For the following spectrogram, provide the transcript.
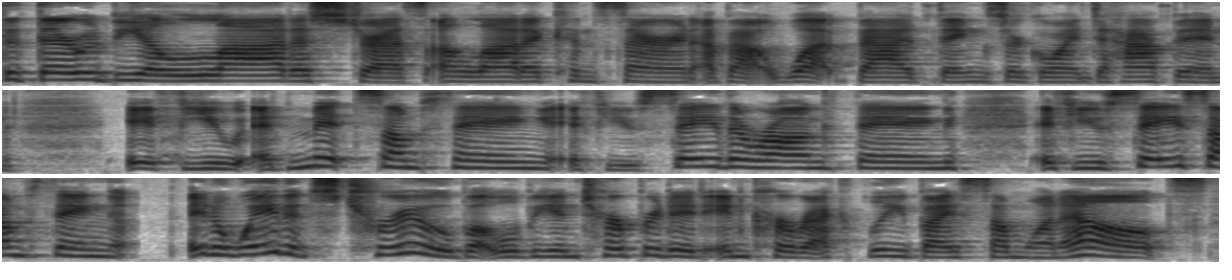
that there would be a lot of stress, a lot of concern about what bad things are going to happen if you admit something, if you say the wrong thing, if you say something in a way that's true but will be interpreted incorrectly by someone else,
